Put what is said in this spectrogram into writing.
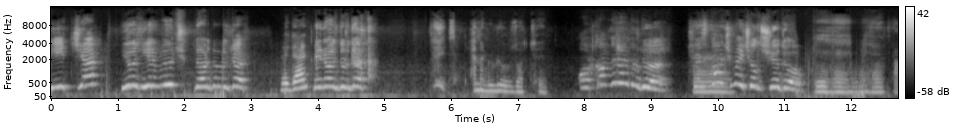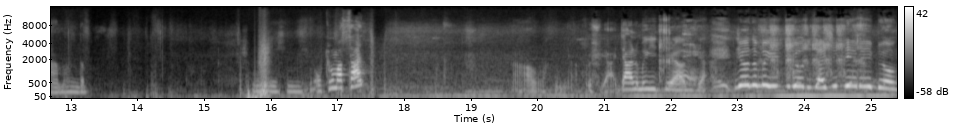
Yiğitcan 123 4'ü öldür. Neden? Beni öldürdü. Sen hemen ölüyor zaten. Arkamdan öldürdü. Chest'i açmaya çalışıyordum. Tamamdım. Şimdi, şimdi, şimdi. Oturmazsan. Allah'ım ya. Üf ya. Canımı gittiriyorsunuz ya. Canımı gittiriyorsunuz ya. Şimdi yemeğim yok.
